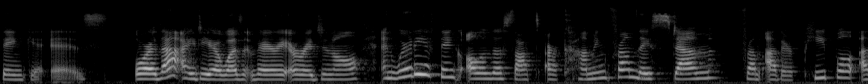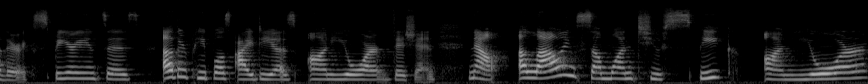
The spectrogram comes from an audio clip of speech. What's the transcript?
think it is. Or that idea wasn't very original. And where do you think all of those thoughts are coming from? They stem from other people, other experiences, other people's ideas on your vision. Now, allowing someone to speak on your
